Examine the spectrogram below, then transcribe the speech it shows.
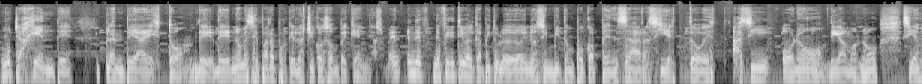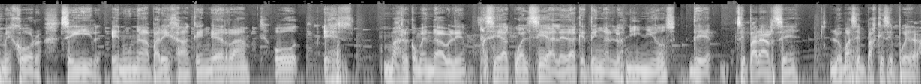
Mucha gente plantea esto, de, no me separo porque los chicos son pequeños. en definitiva, el capítulo de hoy nos invita un poco a pensar si esto es así o no, digamos, ¿no? Si es mejor seguir en una pareja que en guerra o es más recomendable, sea cual sea la edad que tengan los niños, de separarse lo más en paz que se pueda.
